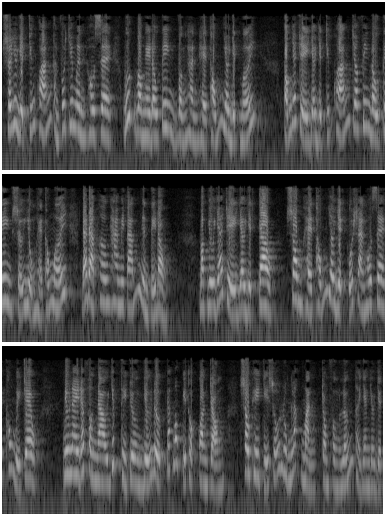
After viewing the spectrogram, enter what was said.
Sở giao dịch chứng khoán Thành phố Hồ Chí Minh HOSE bước vào ngày đầu tiên vận hành hệ thống giao dịch mới. Tổng giá trị giao dịch chứng khoán cho phiên đầu tiên sử dụng hệ thống mới đã đạt hơn 28.000 tỷ đồng. Mặc dù giá trị giao dịch cao, song hệ thống giao dịch của sàn HOSE không bị treo. Điều này đã phần nào giúp thị trường giữ được các mốc kỹ thuật quan trọng sau khi chỉ số rung lắc mạnh trong phần lớn thời gian giao dịch.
